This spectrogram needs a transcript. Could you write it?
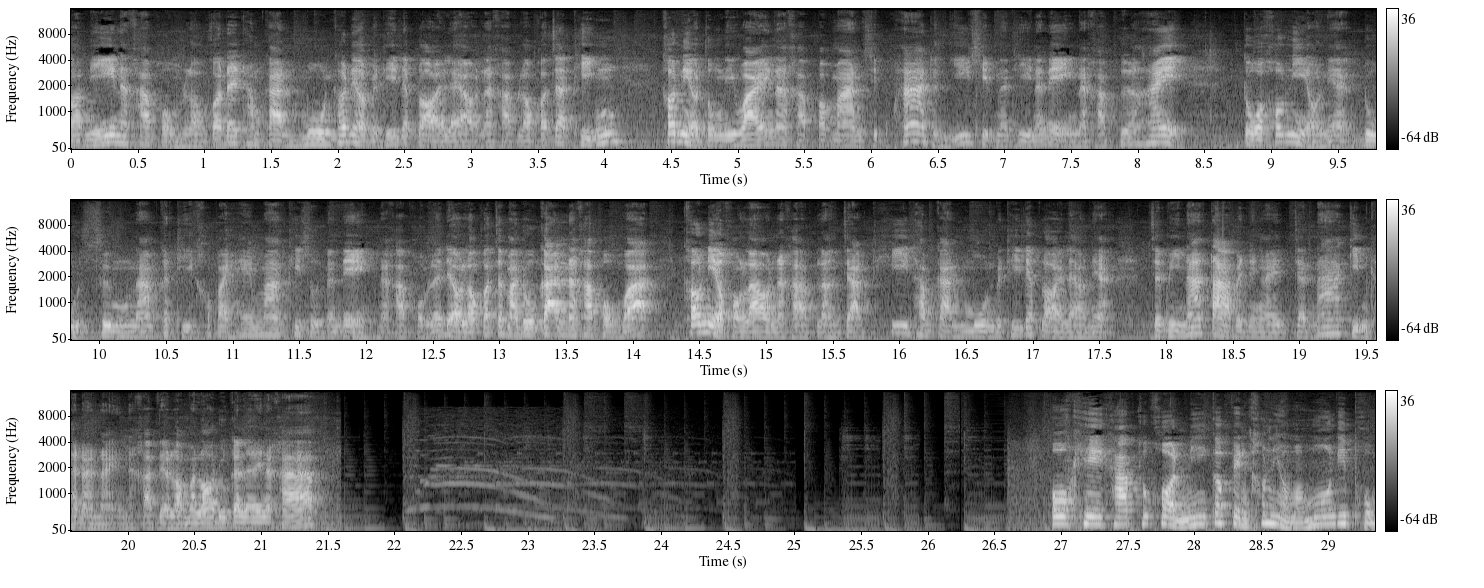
ตอนนี้นะครับผมเราก็ได้ทำการมูนข้าวเหนียวเป็นที่เรียบร้อยแล้วนะครับ เราก็จะทิ้งข้าวเหนียวตรงนี้ไว้นะครับ ประมาณ 15-20 นาทีนั่นเองนะครับ เพื่อให้ตัวข้าวเหนียวเนี่ยดูดซึมน้ำกะทิเข้าไปให้มากที่สุดนั่นเองนะครับผมแล้วเดี๋ยวเราก็จะมาดูกันนะครับผมว่าข้าวเหนียวของเรานะครับ หลังจากที่ทำการมูนไปที่เรียบร้อยแล้วเนี่ยจะมีหน้าตาเป็นยังไงจะน่ากินขนาดไหนนะครับ เดี๋ยวเรามารอดูกันเลยนะครับ โอเคครับทุกคนนี่ก็เป็นข้าวเหนียวมะม่วงที่ผม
